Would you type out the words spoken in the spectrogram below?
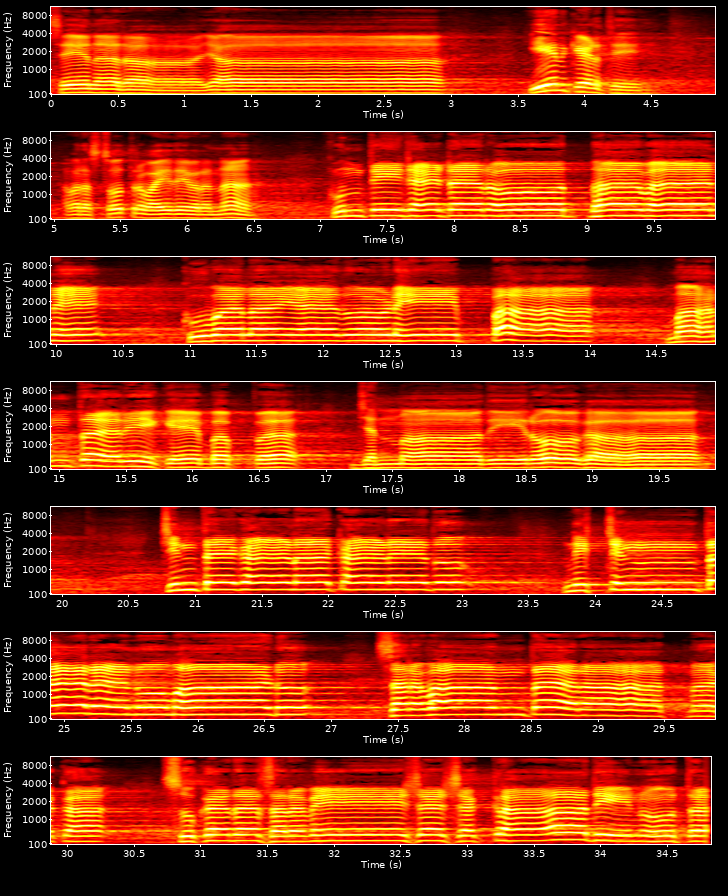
ಸೇನರಾಯ ಏನು ಕೇಳ್ತಿ? ಅವರ ಸ್ತೋತ್ರ ವಾಯುದೇವರನ್ನ, ಕುಂತಿ ಜಠರೋದ್ಭವನೆ ಕುವಲಯದೊಳಿಪ್ಪ ಮಹಂತರಿಕೆ ಬಪ್ಪ, ಜನ್ಮಾದಿ ರೋಗ. ಚಿಂತೆಗಳ ಕಳೆದು ನಿಶ್ಚಿಂತರನು ಮಾಡು ಸರ್ವಾಂತರಾತ್ಮಕ ಸುಖದ ಸರ್ವೇಶ ಶಕ್ರಾದಿನೂತ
